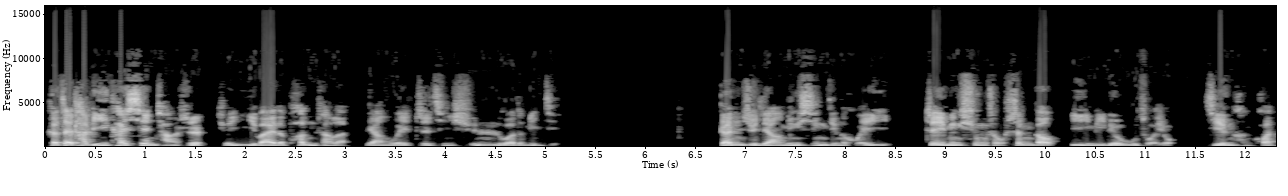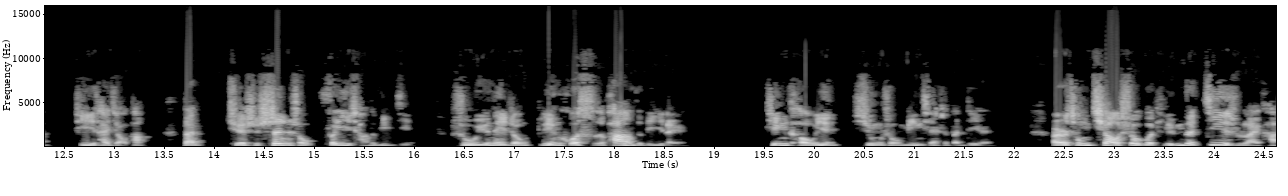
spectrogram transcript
可在他离开现场时，却意外的碰上了两位执勤巡逻的民警。根据两名刑警的回忆，这名凶手身高一米六五左右，肩很宽，体态较胖，但却是身手非常的敏捷，属于那种灵活死胖子的一类人。听口音，凶手明显是本地人，而从撬售货亭的技术来看，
